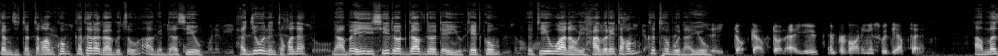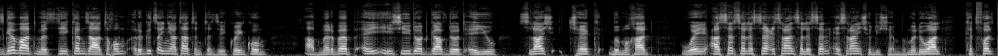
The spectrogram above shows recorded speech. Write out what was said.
ከም ዝተጠቐምኩም ከተረጋግጹ ኣገዳሲ እዩ ሕጂ እውን እንተኾነ ናብ aec ጋቭ au ኬድኩም እቲ እዋናዊ ሓበሬታኹም ክትህቡና እዩ ኣብ መዝገባት መጽቲ ከም ዝኣተኹም ርግጸኛታት እንተ ዘይኰይንኩም ኣብ መርበብ aec gov au check ብምኻድ ወይ 132326 ብምድዋል ክትፈልጡ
